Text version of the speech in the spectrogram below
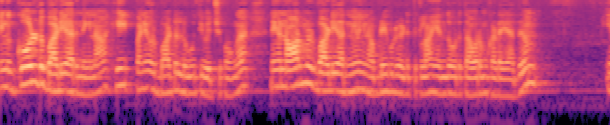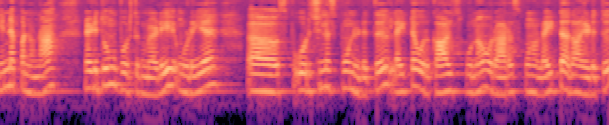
நீங்கள் கோல்டு பாடியாக இருந்தீங்கன்னா ஹீட் பண்ணி ஒரு பாட்டிலில் ஊற்றி வச்சுக்கோங்க. நீங்கள் நார்மல் பாடியாக இருந்தீங்கன்னா நீங்கள் அப்படியே கூட எடுத்துக்கலாம். எந்த ஒரு தவறும் கிடையாது. என்ன பண்ணுன்னா நைட்டு தூங்க போகிறதுக்கு முன்னாடி உங்களுடைய ஸ்பூ- ஒரு சின்ன ஸ்பூன் எடுத்து லைட்டாக ஒரு கால் ஸ்பூனோ ஒரு அரை ஸ்பூனோ லைட்டாக தான் எடுத்து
